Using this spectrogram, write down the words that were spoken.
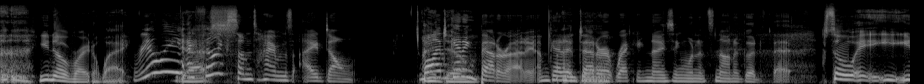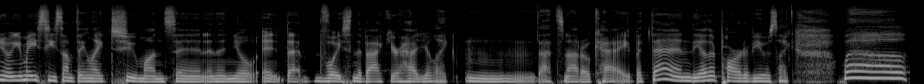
you know right away. Really? Yes. I feel like sometimes I don't. Well, I am getting better at it. I'm getting better at recognizing when it's not a good fit. So eh, you know, you may see something like two months in, and then you'll that voice in the back of your head, you're like, mm, "That's not okay." But then the other part of you is like, "Well,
